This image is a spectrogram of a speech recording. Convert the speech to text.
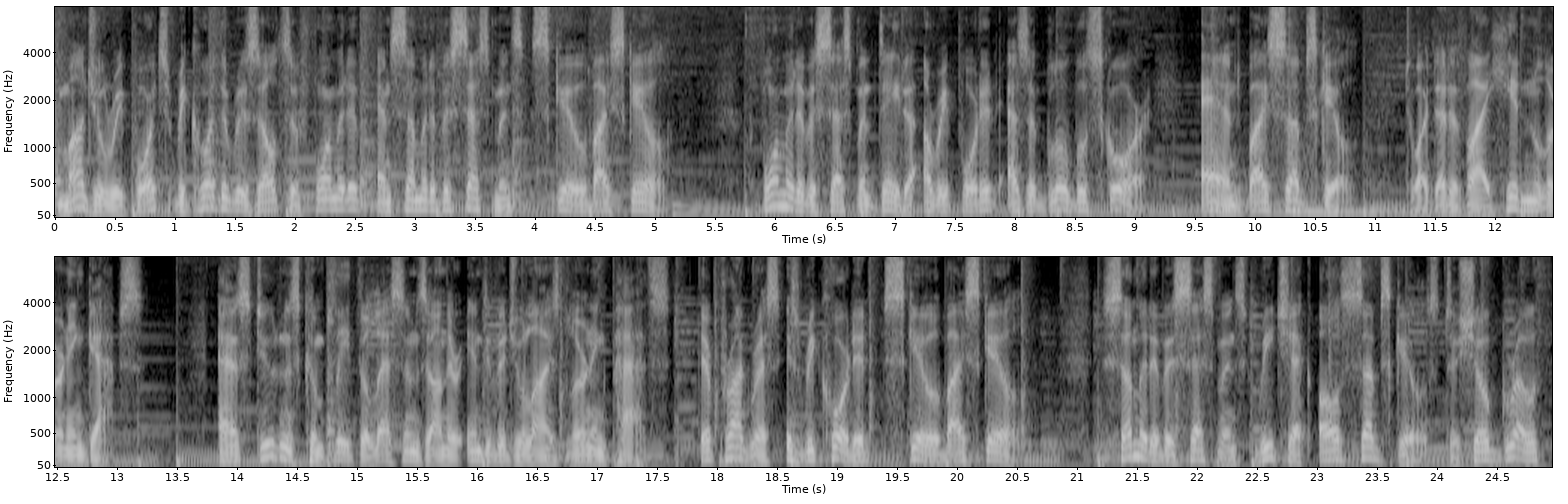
Module reports record the results of formative and summative assessments skill by skill. Formative assessment data are reported as a global score and by sub-skill to identify hidden learning gaps. As students complete the lessons on their individualized learning paths, their progress is recorded skill by skill. Summative assessments recheck all sub-skills to show growth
